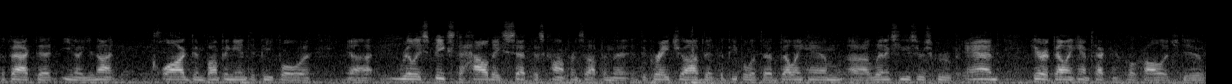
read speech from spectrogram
the fact that you know you're not clogged and bumping into people uh, really speaks to how they set this conference up and the, the great job that the people at the Bellingham uh, Linux Users Group and here at Bellingham Technical College do.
